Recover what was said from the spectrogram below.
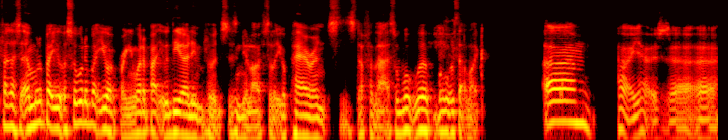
Fantastic. And what about you? So, what about your upbringing? What about the early influences in your life? So, like your parents and stuff like that. So, what what, what was that like? Um. Oh yeah, it was uh,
